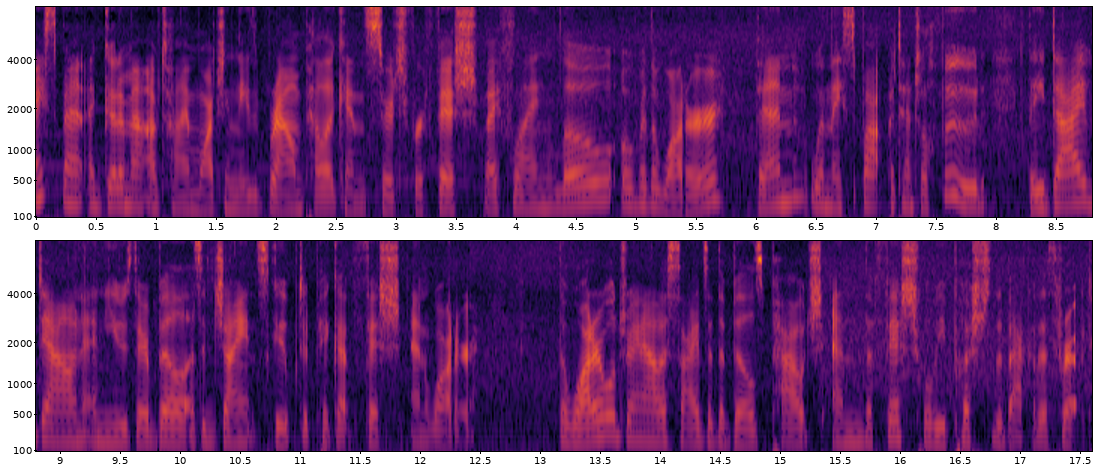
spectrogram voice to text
I spent a good amount of time watching these brown pelicans search for fish by flying low over the water. Then, when they spot potential food, they dive down and use their bill as a giant scoop to pick up fish and water. The water will drain out the sides of the bill's pouch, and the fish will be pushed to the back of the throat.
